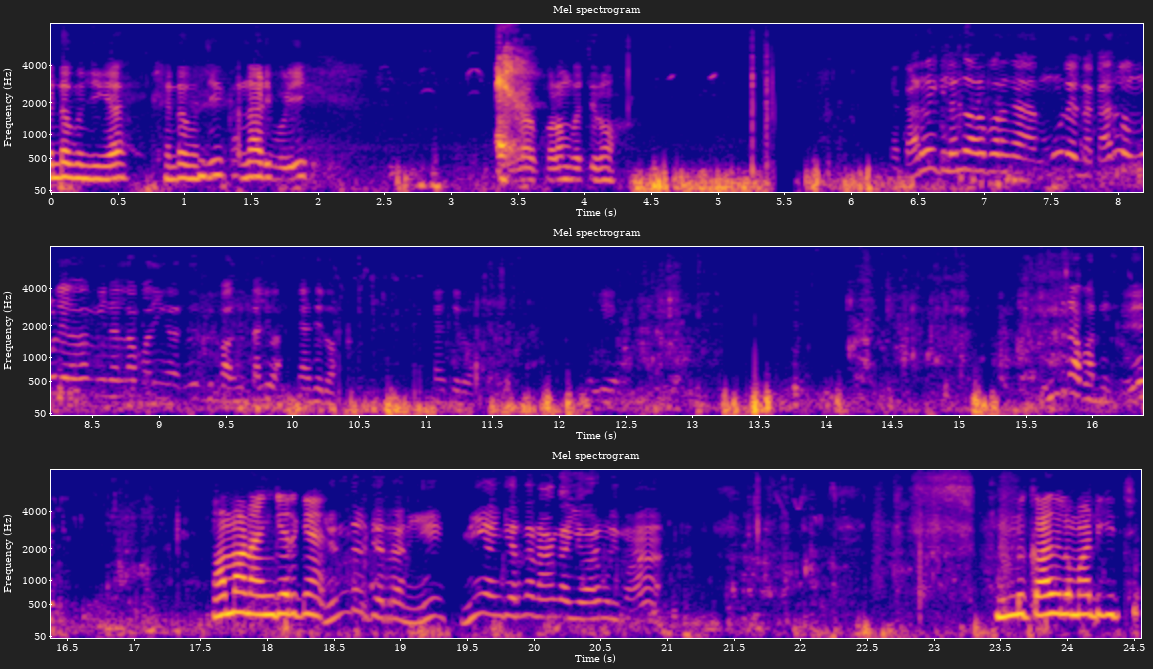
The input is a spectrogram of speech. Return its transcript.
கெண்டை குஞ்சுங்க. கெண்டை குஞ்சு கண்ணாடி பொடி. நல்லா குழம்பு வச்சிரும். கருவைக்கிலேருந்து வர போகிறாங்க மூளை இந்த கருவை மூலையில தான் மீனெல்லாம் பதிங்க கிடக்குது. இப்படி பாருங்க தள்ளி வா ஏன் சைடு வா ஏன் சைடு வா தள்ளி வா எந்திரா பார்த்திச்சு மாமா நான் இங்க இருக்கேன். எந்திரிச்சிடுறா நீ. நீ அங்கே இருந்தால் நாங்கள் அங்கே வர முடியுமா? முள்ளு காதுல மாட்டிக்கிச்சு.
